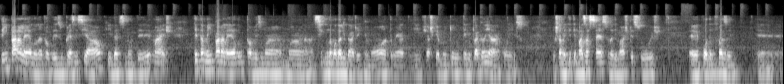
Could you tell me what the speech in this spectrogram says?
tem em paralelo, né? Talvez o presencial, que deve se manter, mas ter também em paralelo, talvez uma, uma segunda modalidade aí, remota, um EAD, acho que é muito, tem muito a ganhar com isso. Justamente ter mais acesso né, de mais pessoas é, podendo fazer é,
